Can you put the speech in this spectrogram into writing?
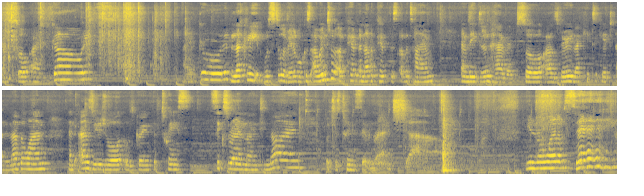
And so I got it. I got it. Luckily, it was still available because I went to a pep, another pep this other time and they didn't have it. So I was very lucky to get another one. And as usual, it was going for 20 6 rand 99 which is 27 rand sharp you know what i'm saying.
